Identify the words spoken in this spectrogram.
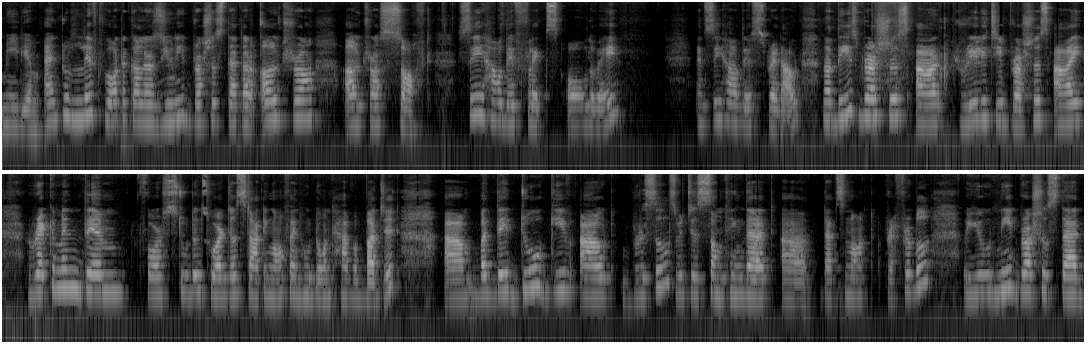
medium. And to lift watercolors you need brushes that are ultra ultra soft. See how they flex all the way and see how they spread out. Now these brushes are really cheap brushes. I recommend them for students who are just starting off and who don't have a budget. Um, but they do give out bristles which is something that uh, that's not preferable. You need brushes that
